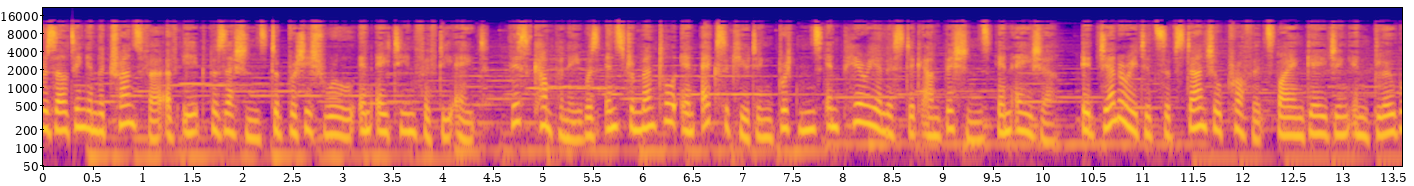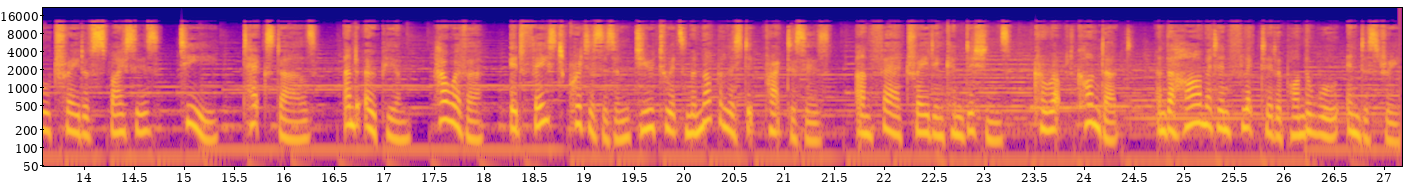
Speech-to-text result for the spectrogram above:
resulting in the transfer of EIC possessions to British rule in 1858. This company was instrumental in executing Britain's imperialistic ambitions in Asia. It generated substantial profits by engaging in global trade of spices, tea, textiles, and opium. However, it faced criticism due to its monopolistic practices, unfair trading conditions, corrupt conduct, and the harm it inflicted upon the wool industry.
